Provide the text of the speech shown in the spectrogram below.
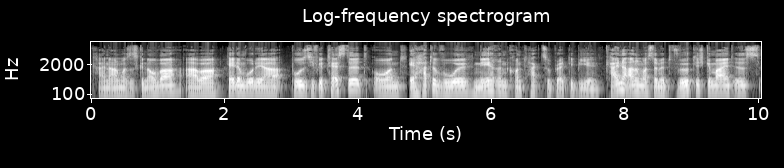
Keine Ahnung, was es genau war, aber Tatum wurde ja positiv getestet und er hatte wohl näheren Kontakt zu Bradley Beal. Keine Ahnung, was damit wirklich gemeint ist.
